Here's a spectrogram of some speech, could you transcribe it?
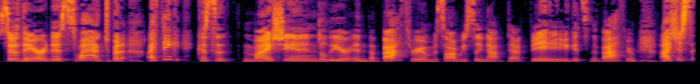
So there it is swagged. But I think because my chandelier in the bathroom, it's obviously not that big. It's in the bathroom. I just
